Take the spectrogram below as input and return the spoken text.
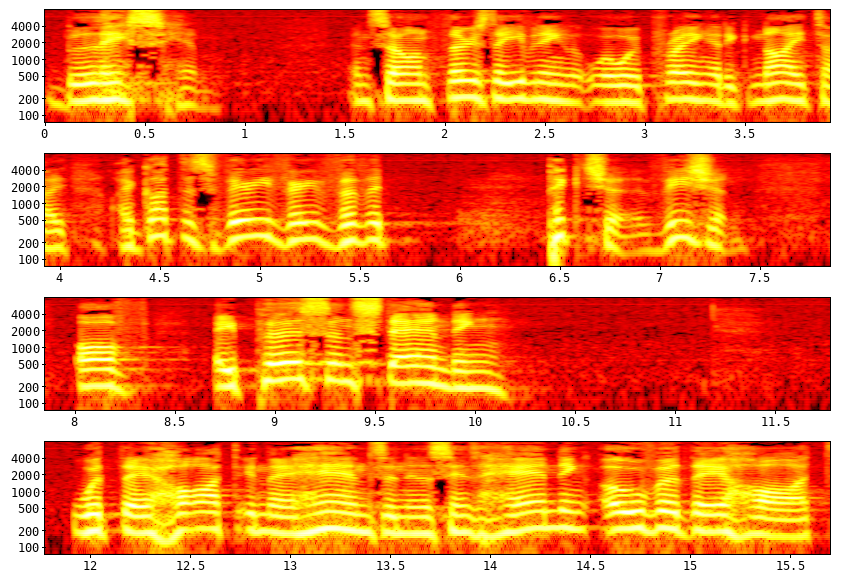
bless him. And so on Thursday evening, while we're praying at Ignite, I, I got this very, very vivid picture, vision of a person standing with their heart in their hands and, in a sense, handing over their heart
